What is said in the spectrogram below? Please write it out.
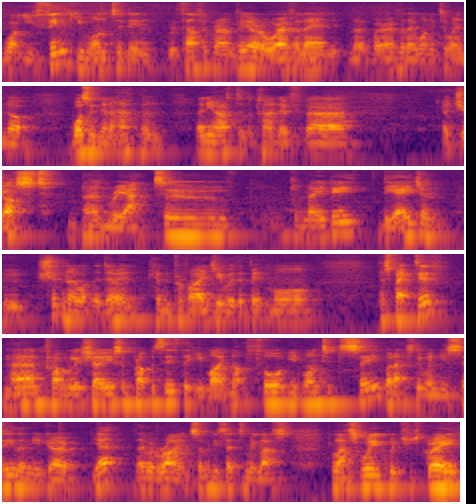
what you think you wanted in Ruzafa Gran Via or wherever they ended, wherever they wanted to end up wasn't going to happen, and you have to kind of uh, adjust Mhm. and react to, to maybe the agent who should know what they're doing can provide you with a bit more perspective Mhm. and probably show you some properties that you might not thought you'd wanted to see, but actually when you see them, you go, yeah, they were right. Somebody said to me last last week, which was great.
